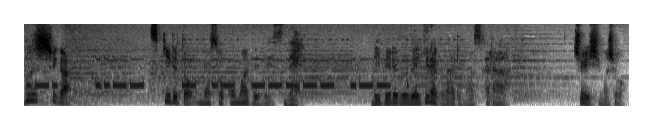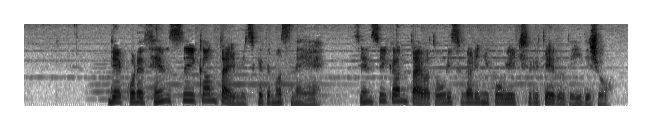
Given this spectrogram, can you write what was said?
物資が尽きるともうそこまでですね、リビルドできなくなりますから、注意しましょう。で、これ潜水艦隊見つけてますね。潜水艦隊は通りすがりに攻撃する程度でいいでしょう。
